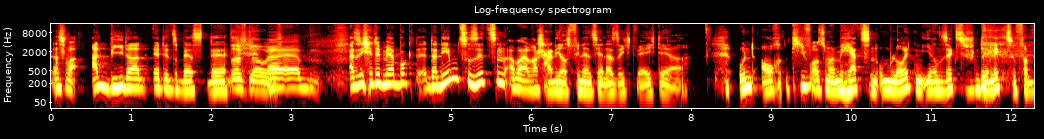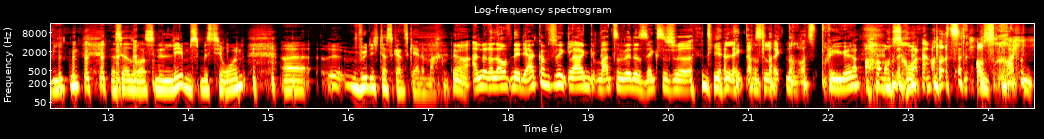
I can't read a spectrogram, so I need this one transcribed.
Das war Anbietern at its best. Ne? Das glaub ich. Ähm, also ich hätte mehr Bock daneben zu sitzen, aber wahrscheinlich aus finanzieller Sicht wäre ich der. Und auch tief aus meinem Herzen, um Leuten ihren sächsischen Dialekt zu verbieten. Das ist ja sowas wie eine Lebensmission. Äh, würde ich das ganz gerne machen. Ja, andere laufen den Jakobsweg lang, Matze will das sächsische Dialekt aus Leuten rausprügeln. Ausrotten. aus, ausrotten.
